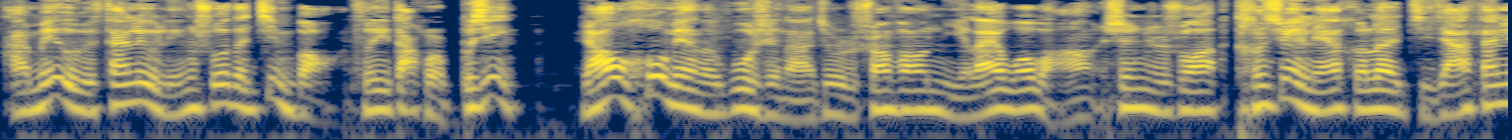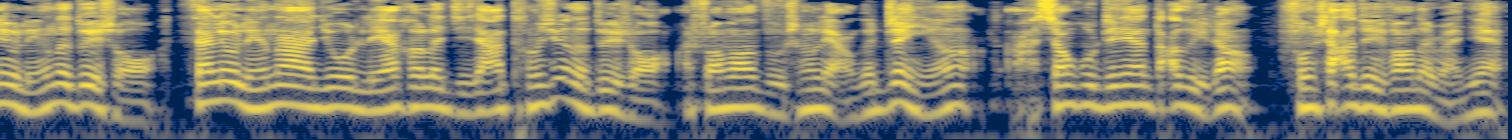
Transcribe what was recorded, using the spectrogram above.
啊，没有三六零说的劲爆，所以大伙不信。然后后面的故事呢，就是双方你来我往，甚至说腾讯联合了几家三六零的对手，三六零呢就联合了几家腾讯的对手，双方组成两个阵营啊，相互之间打嘴仗，封杀对方的软件。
